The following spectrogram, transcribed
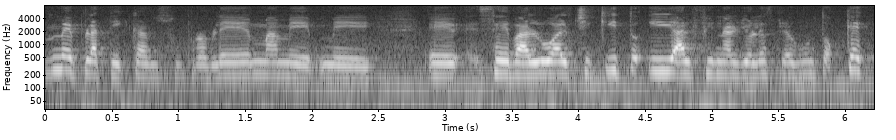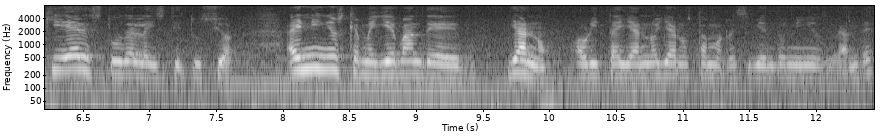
me platican su problema, me, me, eh, se evalúa al chiquito y al final yo les pregunto, ¿qué quieres tú de la institución? Hay niños que me llevan de, ya no, ahorita ya no, ya no estamos recibiendo niños grandes,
